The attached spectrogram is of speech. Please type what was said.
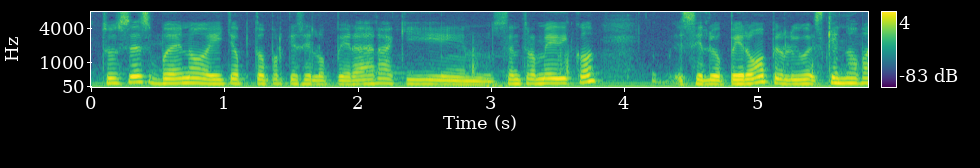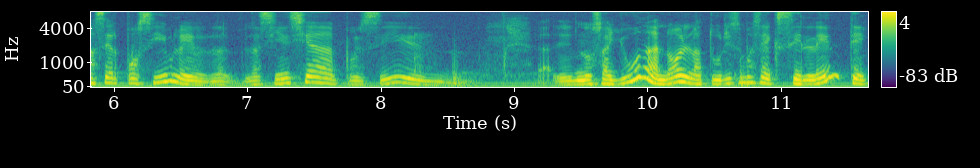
Entonces, bueno, ella optó porque se lo operara aquí en el centro médico, se le operó, pero le digo, es que no va a ser posible. La, ciencia, pues sí, eh, nos ayuda, ¿no? El naturismo es excelente,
